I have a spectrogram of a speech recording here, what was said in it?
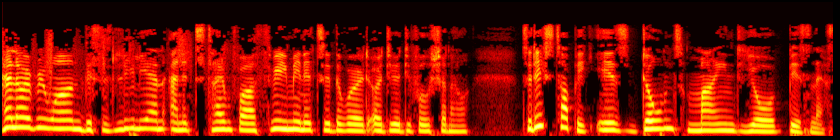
Hello, everyone. This is Lillian, and it's time for our three minutes with the word audio devotional. Today's topic is Don't Mind Your Business.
